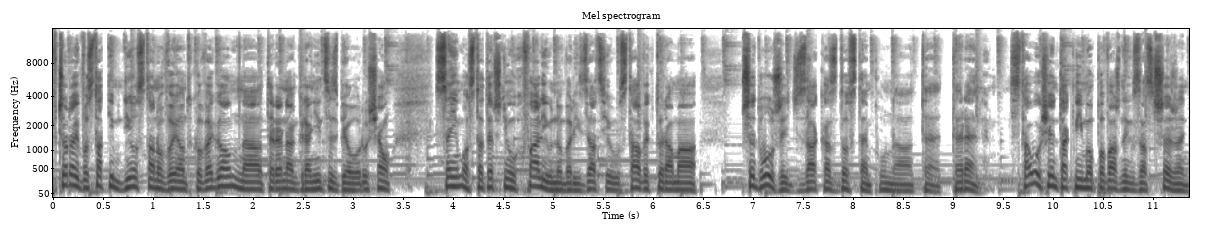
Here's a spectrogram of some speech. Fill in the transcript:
Wczoraj w ostatnim dniu stanu wyjątkowego na terenach granicy z Białorusią Sejm ostatecznie uchwalił nowelizację ustawy, która ma przedłużyć zakaz dostępu na te tereny. Stało się tak mimo poważnych zastrzeżeń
